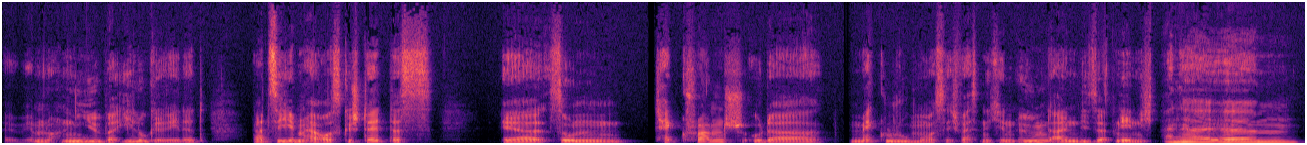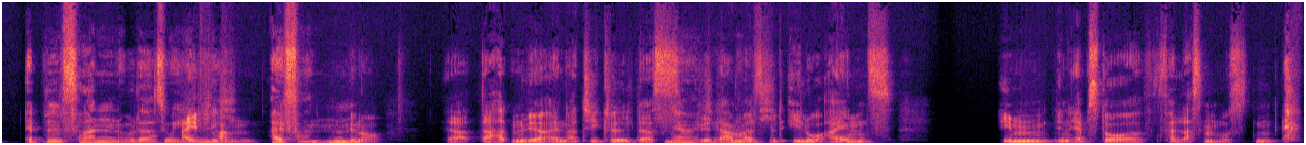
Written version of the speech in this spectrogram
wir haben noch nie über Elo geredet. Dann hat sich eben herausgestellt, dass er so ein TechCrunch oder Mac Rumors, ich weiß nicht, in irgendeinen dieser, nee, nicht Eine ähm, Apple Fun oder so ähnlich. iFun. iFun. hm. Genau. Ja, da hatten wir einen Artikel, dass Ja, wir damals mit Elo 1 im, den App Store verlassen mussten.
